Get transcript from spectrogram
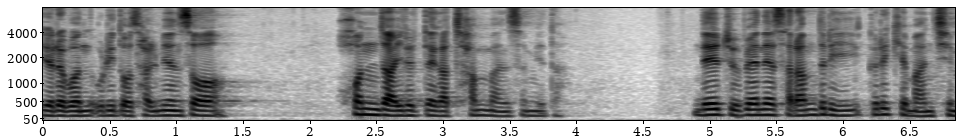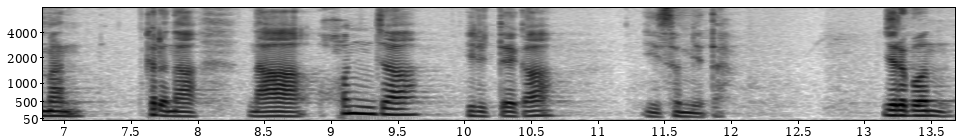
여러분 우리도 살면서 혼자 일 때가 참 많습니다. 내 주변의 사람들이 그렇게 많지만 그러나 나 혼자일 때가 있습니다. 여러분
